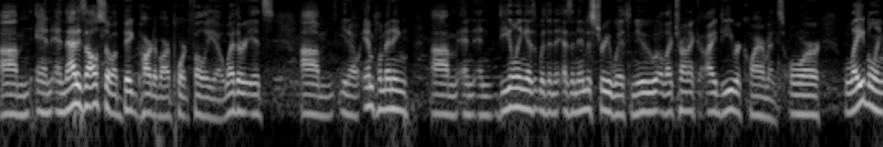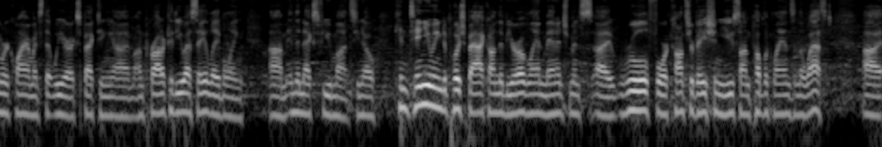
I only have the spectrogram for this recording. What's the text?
Um, and, and that is also a big part of our portfolio, whether it's, um, you know, implementing um, and, and dealing as, with an, as an industry with new electronic ID requirements or labeling requirements that we are expecting um, on product of the USA labeling um, in the next few months. You know, continuing to push back on the Bureau of Land Management's uh, rule for conservation use on public lands in the West. Uh,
